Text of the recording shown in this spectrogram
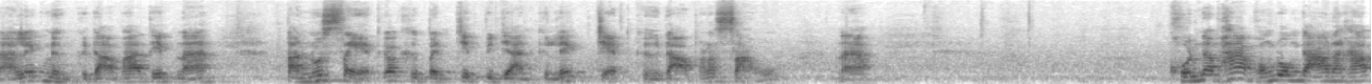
นะเลขหนึ่งคือดาวพระอาทิตย์นะตานุเศษก็คือเป็นจิตวิญญาณคือเลขเจ็ดคือดาวพระเสาร์นะคุณภาพของดวงดาวนะครับ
